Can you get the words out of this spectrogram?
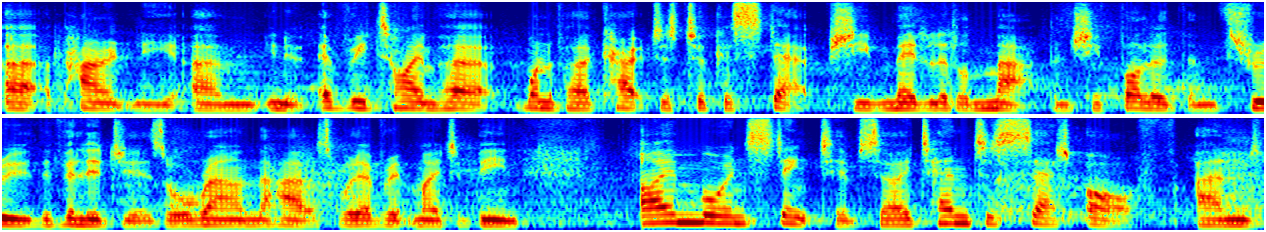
uh, apparently, um, you know, every time her one of her characters took a step, she made a little map and she followed them through the villages or around the house, whatever it might have been. I'm more instinctive, so I tend to set off, and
